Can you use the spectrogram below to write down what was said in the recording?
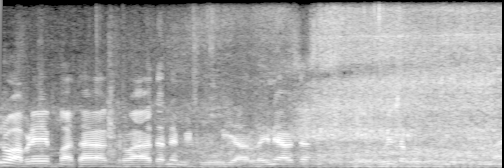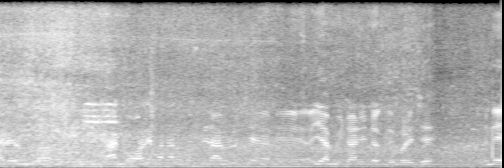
મિત્રો, આપણે બાધા કરવા આવ્યા હતા ને મીઠું યા લઈને આવ્યા હતા. જોઈ શકો છો. અને અહીંયા મીઠાની ડગલી પડી છે. અને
